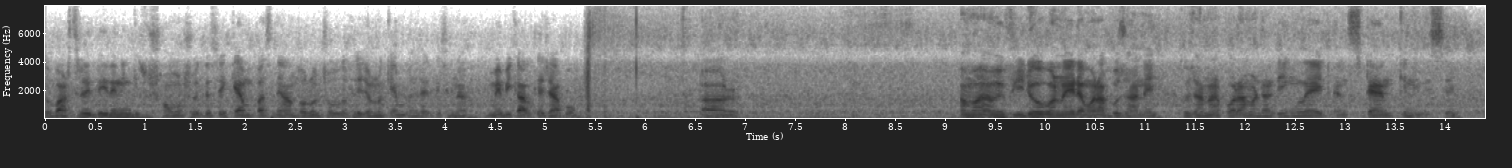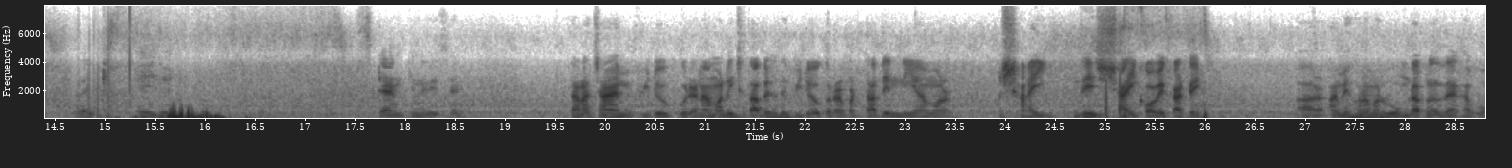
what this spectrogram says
তো ভার্সিটিতে ইদানিং কিছু সমস্যা হইতেছে ক্যাম্পাস নিয়ে আন্দোলন চলতো সেই জন্য ক্যাম্পাসে যাইতেছি না। মেবি কালকে যাব। আর আমার, আমি ভিডিও বানাই, এটা আমার আব্বু জানে। তো জানার পর আমার একটা রিং লাইট অ্যান্ড স্ট্যান্ড কিনে দিছে। লাইক এই যে স্ট্যান্ড কিনে দিছে। তারা চায় আমি ভিডিও করে না। আমার ইচ্ছে তাদের সাথে ভিডিও করার বাট তাদের নিয়ে আমার সাই, দেশ সাই কবে কাটে? আর আমি এখন আমার রুমটা আপনাদের দেখাবো।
